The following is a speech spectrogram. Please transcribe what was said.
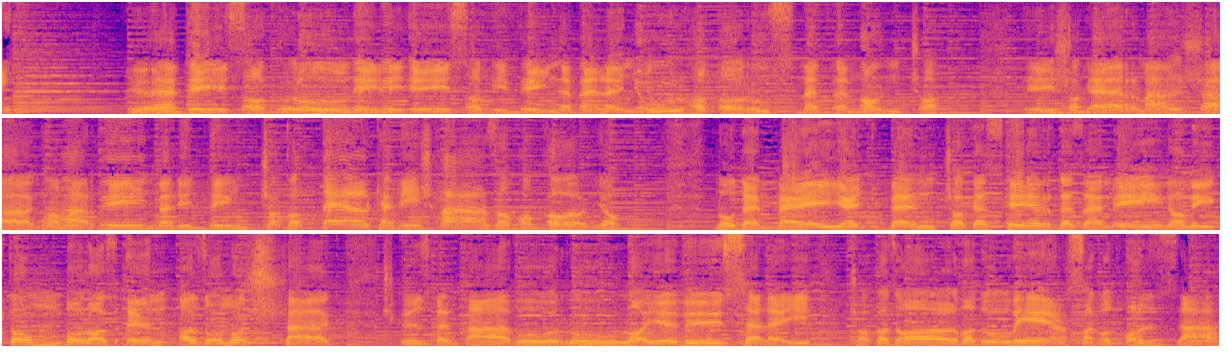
Mi. Jöhet éjszakról némi északi fény, de belenyúlhat a rusz medve mancsa. És a germánság ma már ténybeli tény, csak a telkevés házam akarja. No de mely egyben, csak ezt kérdezem én, amíg tombol az ön azonosság, s közben távolról a jövő szelei, csak az alvadó vérszagot hozzá.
